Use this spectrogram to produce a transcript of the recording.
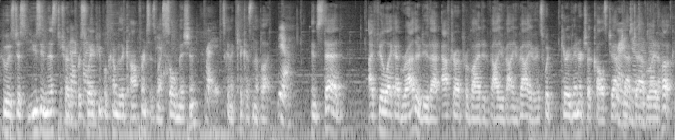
who is just using this to try to persuade people to come to the conference as my sole mission, Right. it's going to kick us in the butt. Yeah. Instead, I feel like I'd rather do that after I've provided value, value, value. It's what Gary Vaynerchuk calls jab, Right, jab, jab, jab, jab, right a hook.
